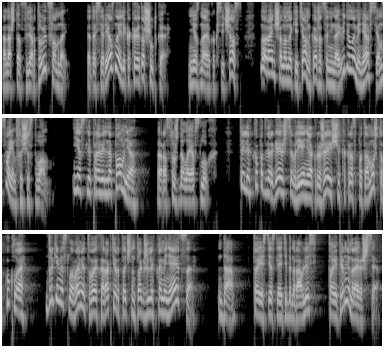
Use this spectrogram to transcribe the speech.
Она что, флиртует со мной? Это серьезно или какая-то шутка? Не знаю, как сейчас, но раньше Нанокитян, кажется, ненавидела меня всем своим существом. Если правильно помню, рассуждала я вслух, ты легко подвергаешься влиянию окружающих как раз потому, что кукла... Другими словами, твой характер точно так же легко меняется? Да. То есть, если я тебе нравлюсь, то и ты мне нравишься.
